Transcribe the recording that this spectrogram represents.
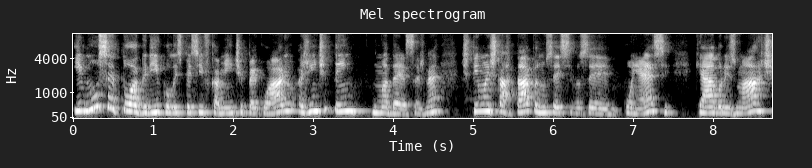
E no setor agrícola, especificamente pecuário, a gente tem uma dessas, né? A gente tem uma startup, eu não sei se você conhece, que é a AgroSmart,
